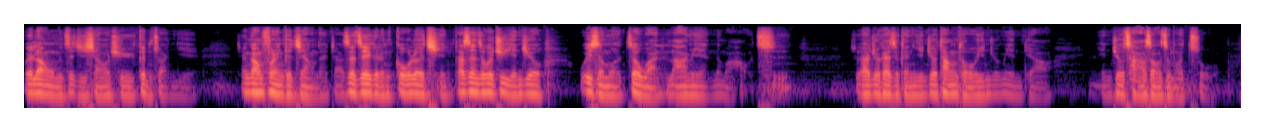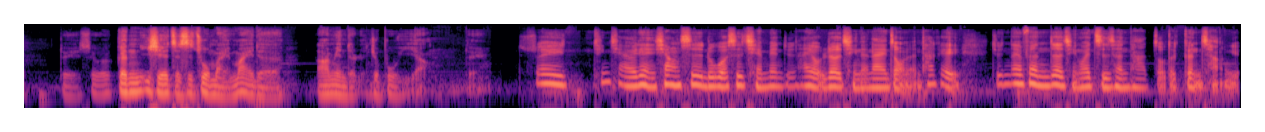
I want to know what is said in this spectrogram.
会让我们自己想要去更专业。像刚夫人哥讲的，假设这个人够热情，他甚至会去研究为什么这碗拉面那么好吃，所以他就开始可能研究汤头、研究面条、研究叉烧怎么做。对，所以跟一些只是做买卖的拉面的人就不一样。对，所以听起来有点像是，如果是前面就是他有热情的那一种人，他可以就是那份热情会支撑他走得更长远、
